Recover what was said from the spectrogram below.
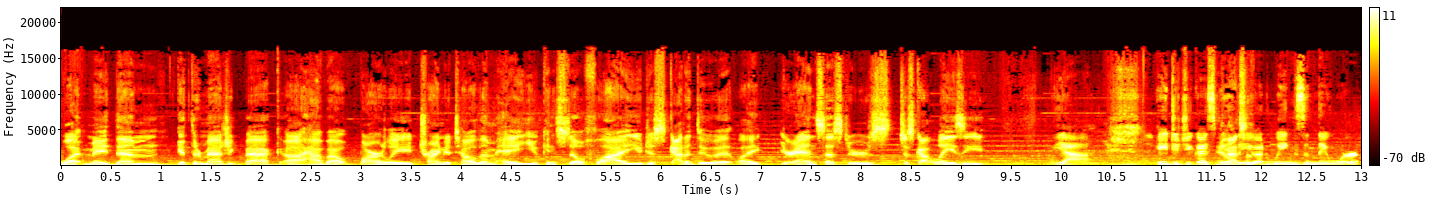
what made them get their magic back? Uh, how about Barley trying to tell them, "Hey, you can still fly. You just got to do it. Like your ancestors just got lazy." yeah hey did you guys know that you a- had wings and they work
